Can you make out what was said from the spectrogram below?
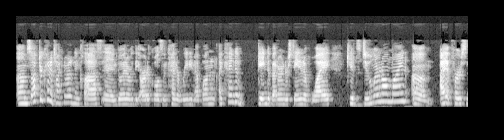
Um, so after kind of talking about it in class and going over the articles and kind of reading up on it, I kind of gained a better understanding of why kids do learn online. Um, I at first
